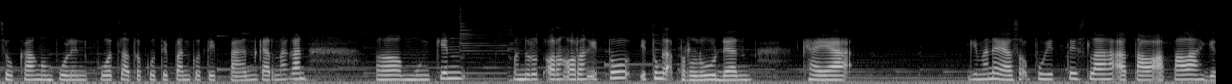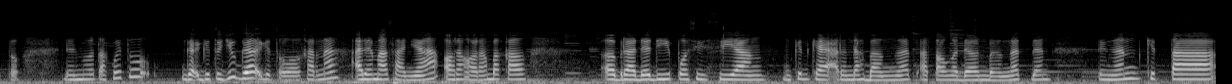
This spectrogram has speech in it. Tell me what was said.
suka ngumpulin quotes atau kutipan-kutipan. Karena kan uh, mungkin menurut orang-orang itu itu nggak perlu dan kayak gimana ya sok puitis lah atau apalah gitu. Dan menurut aku itu nggak gitu juga gitu loh karena ada masanya orang-orang bakal uh, berada di posisi yang mungkin kayak rendah banget atau ngedown banget dan dengan kita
